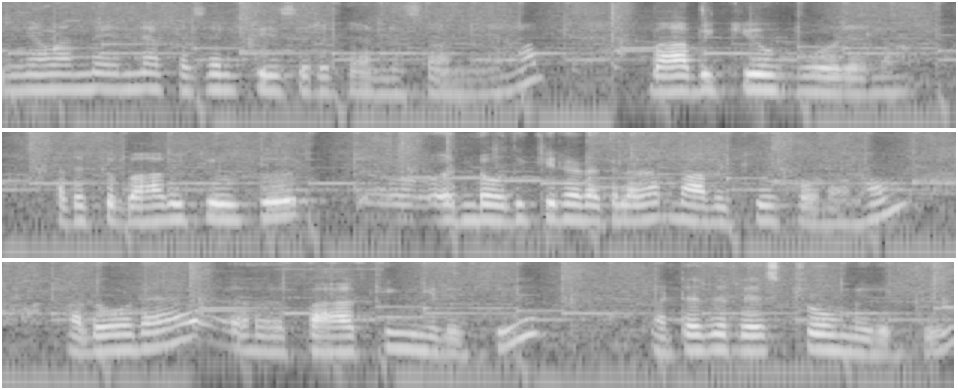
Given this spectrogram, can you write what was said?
இங்கே வந்து என்ன ஃபெசிலிட்டிஸ் இருக்குன்னு சொன்னால் பாபிக்யூ போடலாம் அதுக்கு பாபிக்யூக்கு ரெண்டு ஒதுக்கிற இடத்துல தான் பாபிக்யூ போடணும். அதோட பார்க்கிங் இருக்குது மற்றது ரெஸ்ட் ரூம் இருக்குது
